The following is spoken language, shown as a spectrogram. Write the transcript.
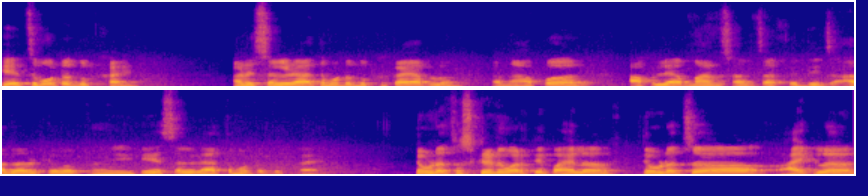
हेच मोठं दुःख आहे. आणि सगळ्यात मोठं दुःख काय आपलं? कारण आपण आपल्या माणसांचा कधीच आदर ठेवत नाही हे सगळ्यात मोठं दुःख आहे. तेवढंच स्क्रीनवरती पाहिलं तेवढंच ऐकलं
